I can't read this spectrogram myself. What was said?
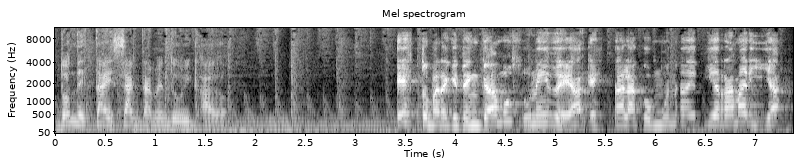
¿dónde está exactamente ubicado? Esto, para que tengamos una idea, está la comuna de Tierra Amarilla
